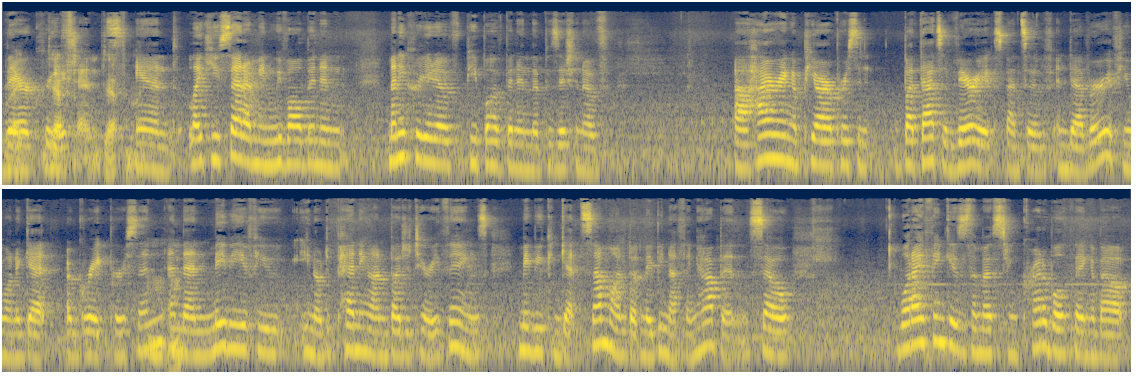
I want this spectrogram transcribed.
their Right, def- creations. definitely. And like you said, I mean, we've all been in many creative people have been in the position of uh, hiring a PR person, but that's a very expensive endeavor if you want to get a great person. Mm-hmm. And then maybe if you, you know, depending on budgetary things, maybe you can get someone, but maybe nothing happens. So, what I think is the most incredible thing about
